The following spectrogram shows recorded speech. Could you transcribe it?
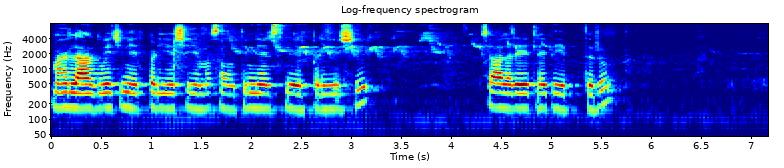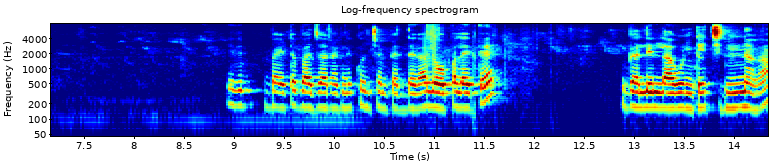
మన లాంగ్వేజ్ని ఏర్పడి చేసి ఏమో సౌత్ ఇండియన్స్ని ఏర్పడి చేసి చాలా రేట్లు అయితే చెప్తారు ఇది బయట బజార్ అండి కొంచెం పెద్దగా. లోపలైతే గల్లీలాగా ఉంటాయి చిన్నగా.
